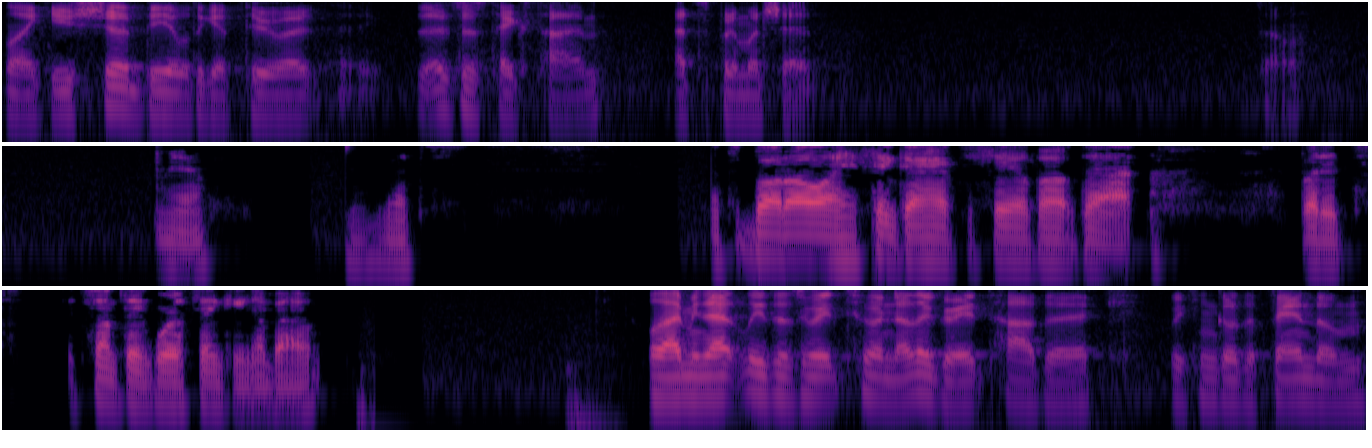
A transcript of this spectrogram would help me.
Like you should be able to get through it. It just takes time. That's pretty much it. So Yeah, that's that's about all I think I have to say about that. But it's it's something worth thinking about. Well, I mean that leads us right to another great topic. We can go to fandom.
